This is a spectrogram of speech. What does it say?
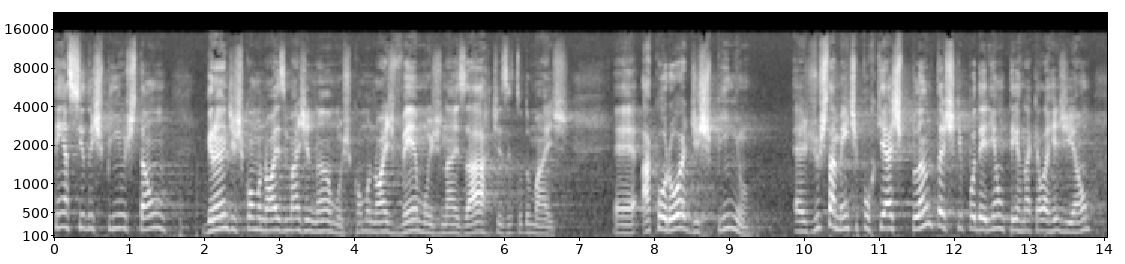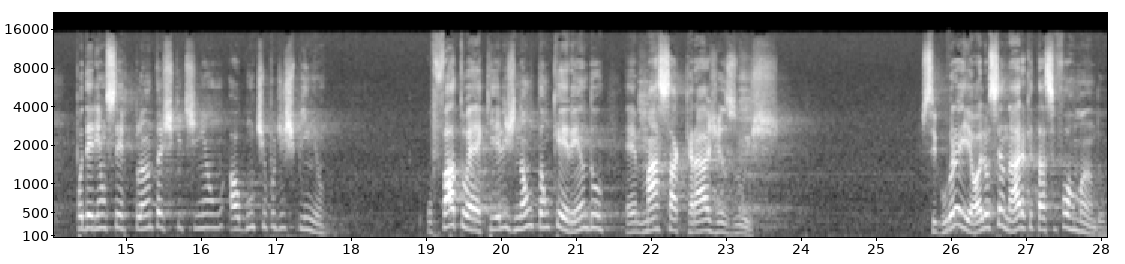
tenha sido espinhos tão grandes como nós imaginamos, como nós vemos nas artes e tudo mais. É, a coroa de espinho é justamente porque as plantas que poderiam ter naquela região poderiam ser plantas que tinham algum tipo de espinho. O fato é que eles não estão querendo é, massacrar Jesus. Segura aí, olha o cenário que está se formando.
